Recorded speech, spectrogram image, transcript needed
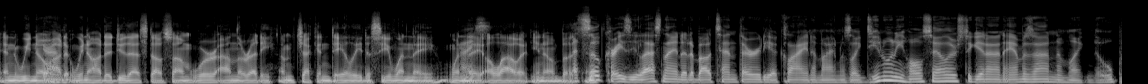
and we know Yeah. how to we know how to do that stuff. So I'm, we're on the ready. I'm checking daily to see when they when Nice. they allow it. You know, but That's so crazy. Last night at about 10:30, a client of mine was like, "Do you know any wholesalers to get on Amazon?" And I'm like, "Nope."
